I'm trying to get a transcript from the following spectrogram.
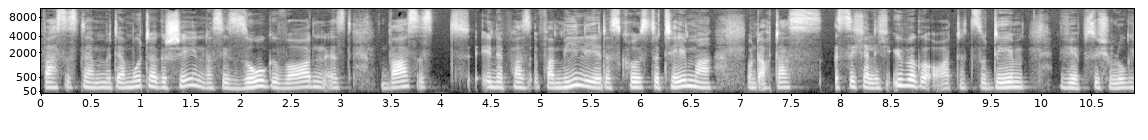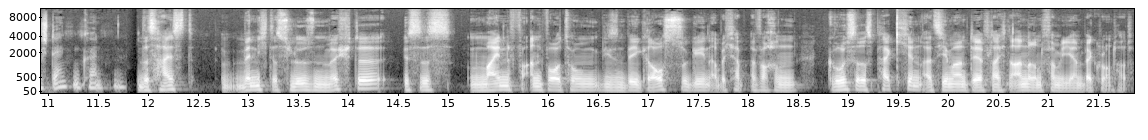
was ist denn mit der Mutter geschehen, dass sie so geworden ist? Was ist in der Familie das größte Thema? Und auch das ist sicherlich übergeordnet zu dem, wie wir psychologisch denken könnten. Das heißt, wenn ich das lösen möchte, ist es meine Verantwortung, diesen Weg rauszugehen, aber ich habe einfach ein größeres Päckchen als jemand, der vielleicht einen anderen familiären Background hat?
